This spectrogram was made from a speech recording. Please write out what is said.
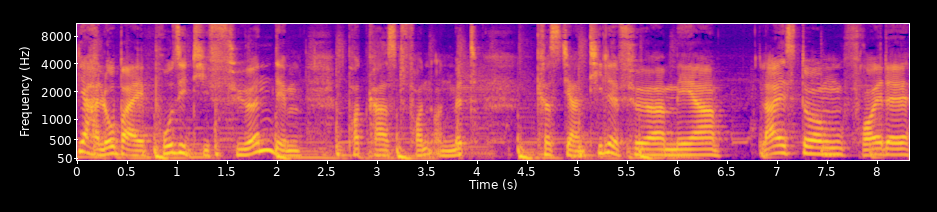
Ja, hallo bei Positiv führen, dem Podcast von und mit Christian Thiele für mehr Leistung, Freude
